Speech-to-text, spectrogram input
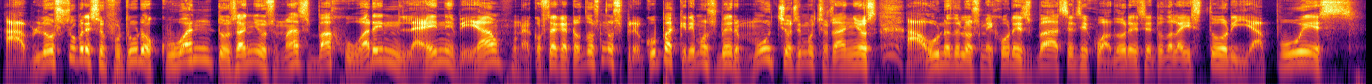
habló sobre su futuro, cuántos años más va a jugar en la NBA, una cosa que a todos nos preocupa, queremos ver muchos y muchos años a uno de los mejores bases y jugadores de toda la historia, pues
